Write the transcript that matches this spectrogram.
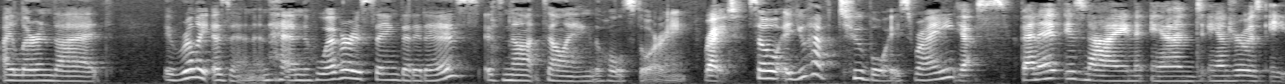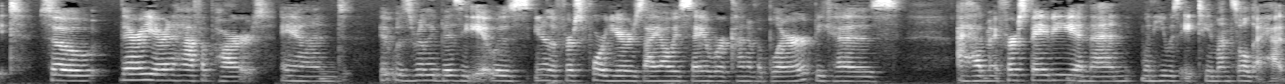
I learn that it really isn't. And then whoever is saying that it is, it's not telling the whole story. Right. So uh, you have two boys, right? Yes. Bennett is nine and Andrew is eight. So they're a year and a half apart. And it was really busy. It was, you know, the first four years I always say were kind of a blur because I had my first baby, and then when he was 18 months old, I had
